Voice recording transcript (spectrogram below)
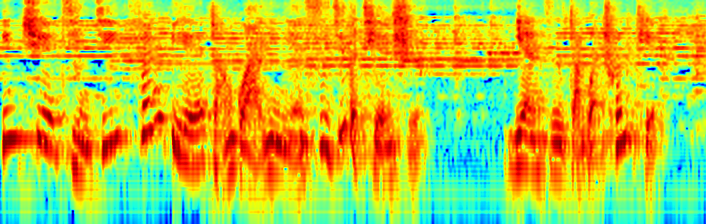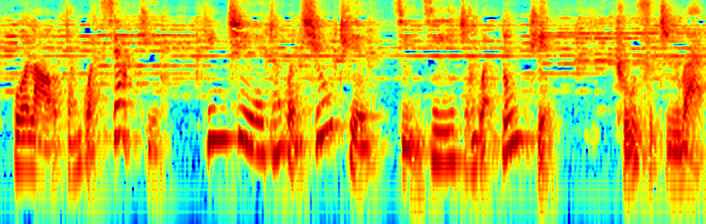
鹰雀、锦鸡分别掌管一年四季的天时。燕子掌管春天，伯劳掌管夏天，鹰雀掌管秋天，锦鸡掌管冬天。除此之外，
